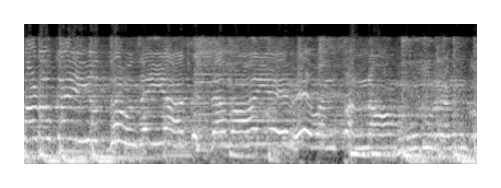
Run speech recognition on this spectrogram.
కొడుకై యుద్ధం చెయ్య సిద్ధమాయే రేవంతన్న. మూడు రంగు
